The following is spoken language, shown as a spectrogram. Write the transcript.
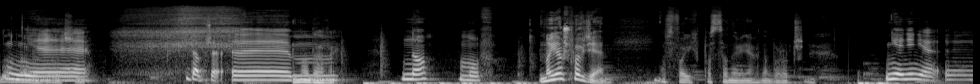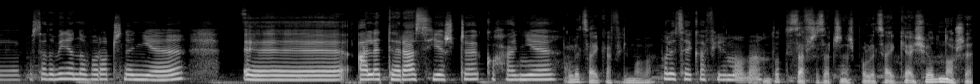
no, nie. Dobrze. ym, No dawaj. No, mów. No ja już powiedziałem o swoich postanowieniach noworocznych. Nie, nie, nie. Yy, postanowienia noworoczne nie. Yy, ale teraz jeszcze, kochanie, Polecajka filmowa. polecajka filmowa. No to ty zawsze zaczynasz polecajki, a ja się odnoszę.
